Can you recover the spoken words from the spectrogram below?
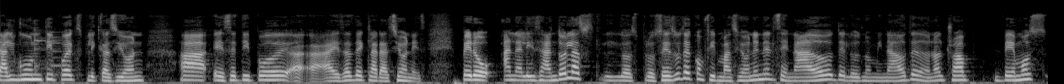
algún tipo de explicación a ese tipo de, a, a esas declaraciones. Pero analizando las, los procesos de confirmación en el Senado de los nominados de Donald Trump, vemos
